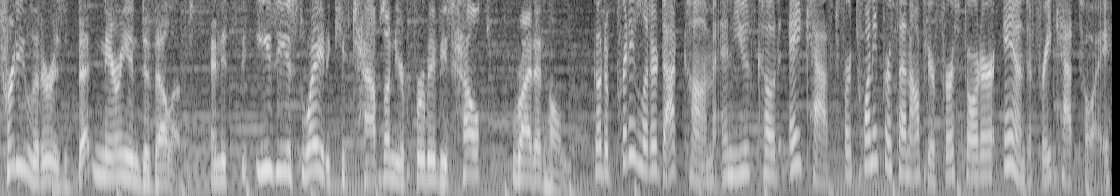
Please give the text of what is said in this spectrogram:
Pretty Litter is veterinarian developed, and it's the easiest way to keep tabs on your fur baby's health right at home. Go to prettylitter.com and use code ACAST for 20% off your first order and a free cat toy.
